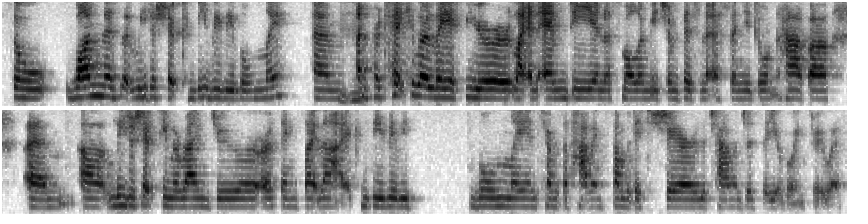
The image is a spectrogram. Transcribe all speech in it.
So one is that leadership can be really lonely um, Mhm. and particularly if you're like an MD in a small or medium business and you don't have a, um, a leadership team around you or, or things like that, it can be really lonely in terms of having somebody to share the challenges that you're going through with.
